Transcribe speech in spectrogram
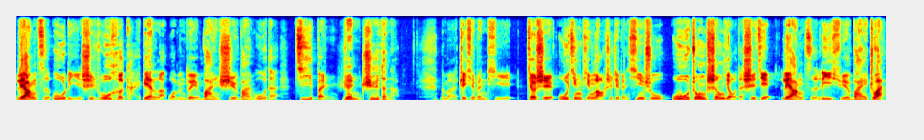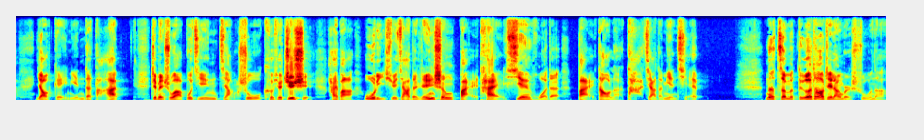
量子物理是如何改变了我们对万事万物的基本认知的呢？那么这些问题，就是吴京平老师这本新书《无中生有的世界：量子力学外传》要给您的答案。这本书啊，不仅讲述科学知识，还把物理学家的人生百态鲜活地摆到了大家的面前。那怎么得到这两本书呢？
